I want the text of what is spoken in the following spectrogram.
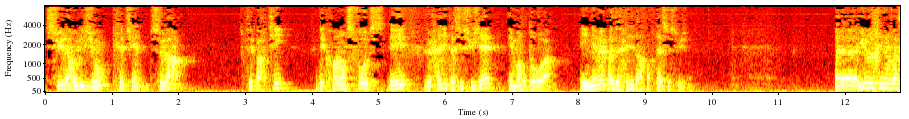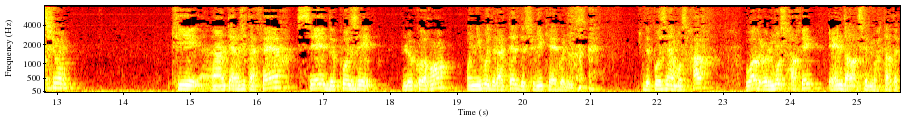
suis la religion chrétienne. Cela fait partie des croyances fausses et le hadith à ce sujet est mordoua. Et il n'y a même pas de hadith rapporté à ce sujet. Euh, une autre innovation qui est interdite à faire, c'est de poser le Coran au niveau de la tête de celui qui agonise. De poser un mushaf, وضع المصحف عند رأس المحتضر.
